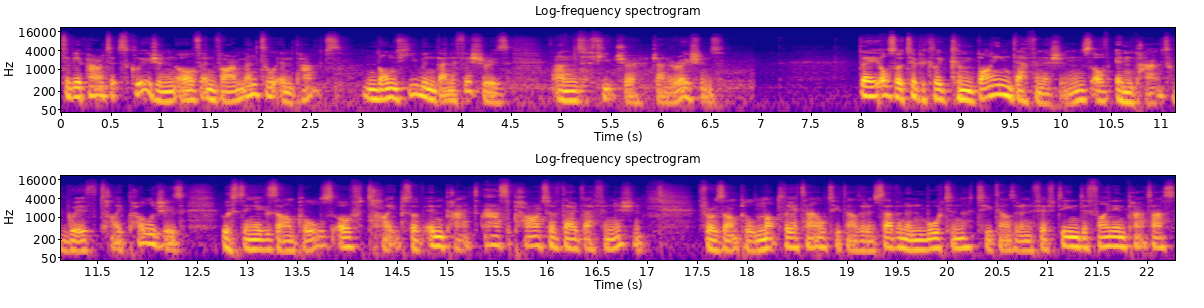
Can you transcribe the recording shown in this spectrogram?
to the apparent exclusion of environmental impacts, non-human beneficiaries, and future generations. They also typically combine definitions of impact with typologies, listing examples of types of impact as part of their definition. For example, Nutley et al. 2007 and Morton 2015 define impact as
